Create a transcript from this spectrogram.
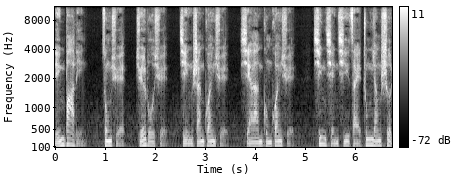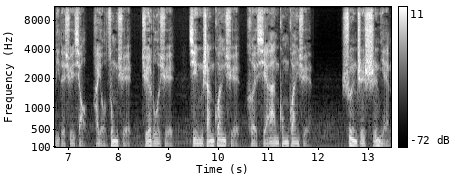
零八零宗学、觉罗学、景山官学、咸安宫官学。清前期在中央设立的学校还有宗学、觉罗学、景山官学和咸安宫官学。顺治十年，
